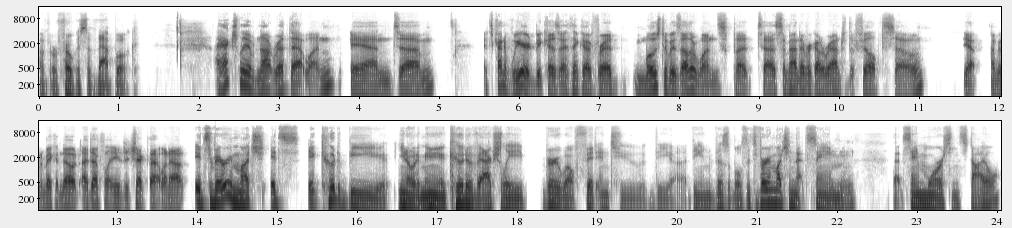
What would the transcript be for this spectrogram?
of or focus of that book. I actually have not read that one, and um, it's kind of weird because I think I've read most of his other ones, but uh, somehow never got around to the filth. So, yep, I'm going to make a note. I definitely need to check that one out. It's very much it's it could be you know what I mean. It could have actually very well fit into the uh, the Invisibles. It's very much in that same mm-hmm. that same Morrison style,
